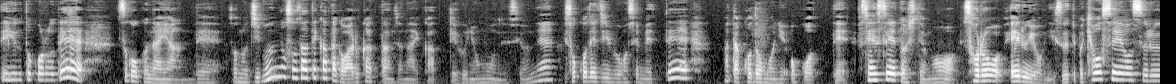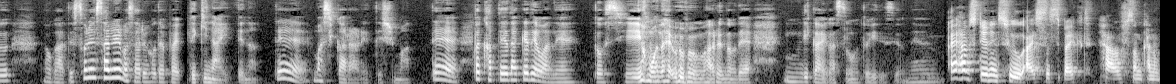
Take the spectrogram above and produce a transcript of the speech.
ていうところですごく悩んで、その自分の育て方が悪かったんじゃないかっていうふうに思うんですよね。そこで自分を責めて、また子供に怒って、先生としても揃えるようにするって、やっぱ強制をするのがあって、それされればされるほどやっぱりできないってなって、まあ叱られてしまって、やっぱ家庭だけではね、どうしようもない部分もあるので、うん、理解が進むといいですよね。I have students who I suspect have some kind of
